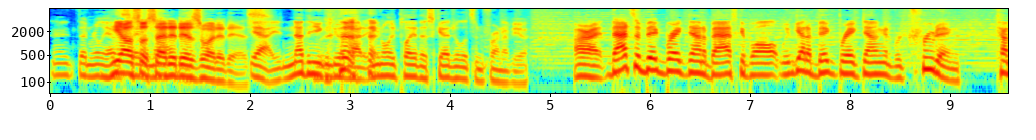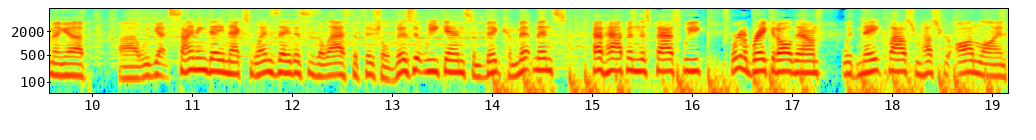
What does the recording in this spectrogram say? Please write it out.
it doesn't really. he also said it is what it is. Yeah, nothing you can do about it. You can only play the schedule that's in front of you. All right, that's a big breakdown of basketball. We've got a big breakdown of recruiting coming up. Uh, we've got signing day next Wednesday. This is the last official visit weekend. Some big commitments have happened this past week. We're going to break it all down with Nate Clouse from Husker Online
